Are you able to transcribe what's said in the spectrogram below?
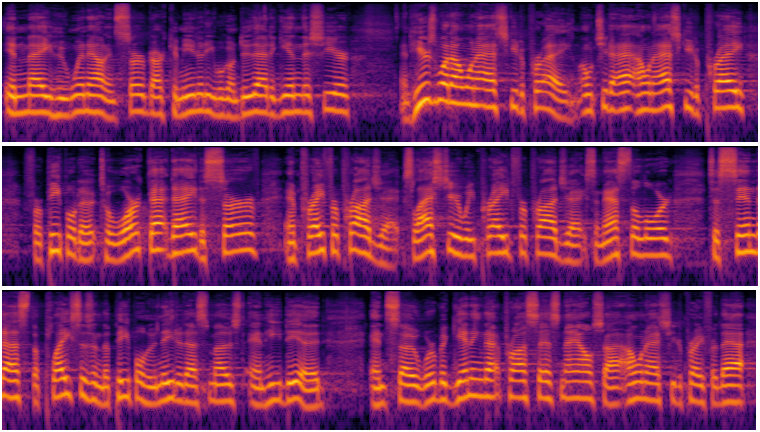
in May who went out and served our community. We're going to do that again this year. And here's what I want to ask you to pray. I want you to I want to ask you to pray for people to, to work that day, to serve, and pray for projects. Last year we prayed for projects and asked the Lord to send us the places and the people who needed us most, and He did. And so we're beginning that process now. So I, I want to ask you to pray for that.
